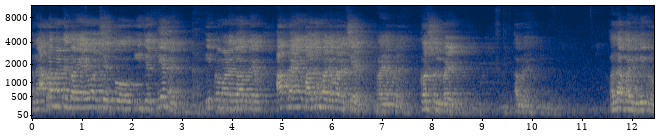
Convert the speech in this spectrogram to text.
અને આપણા માટે જો અહીંયા આવ્યા છે, તો એ જે કહે ને એ પ્રમાણે જો આપણે આપણે અહીંયા બાજુમાં જ અમારે છે ભાઈ, આપણે, કરશનભાઈ, આપણે હદાભાઈનો દીકરો,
